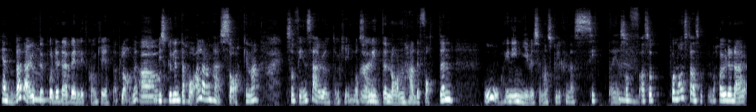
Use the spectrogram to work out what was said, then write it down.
hända där uppe på det där väldigt konkreta planet. Ja. Vi skulle inte ha alla de här sakerna som finns här runt omkring oss om Nej. inte någon hade fått en, oh, en ingivelse. Man skulle kunna sitta i en soffa. Alltså, på någonstans har ju det där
